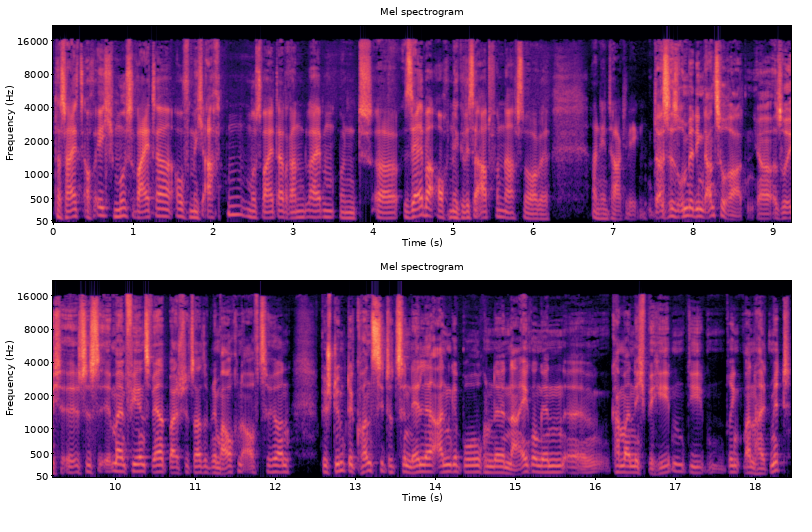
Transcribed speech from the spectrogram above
Das heißt, auch ich muss weiter auf mich achten, muss weiter dranbleiben und äh, selber auch eine gewisse Art von Nachsorge an den Tag legen. Das ist unbedingt anzuraten. Ja, also ich, es ist immer empfehlenswert, beispielsweise mit dem Rauchen aufzuhören. Bestimmte konstitutionelle, angeborene Neigungen äh, kann man nicht beheben, die bringt man halt mit.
